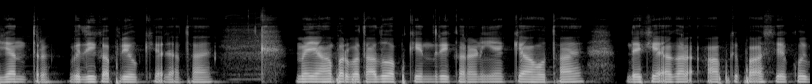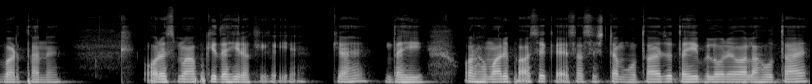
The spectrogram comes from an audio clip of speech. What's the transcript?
यंत्र विधि का प्रयोग किया जाता है। मैं यहाँ पर बता दूँ, अपकेंद्रीकरणीय क्या होता है? देखिए, अगर आपके पास ये कोई बर्तन है और इसमें आपकी दही रखी गई है क्या है? दही। और हमारे पास एक ऐसा सिस्टम होता है जो दही बिलोने वाला होता है।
